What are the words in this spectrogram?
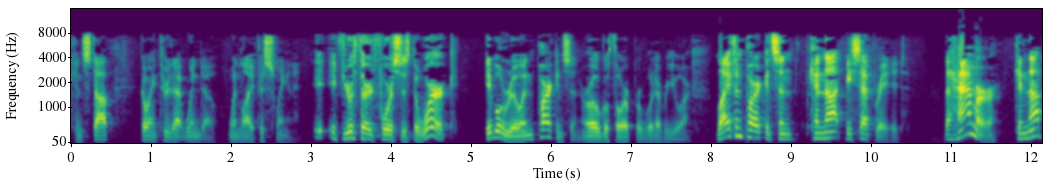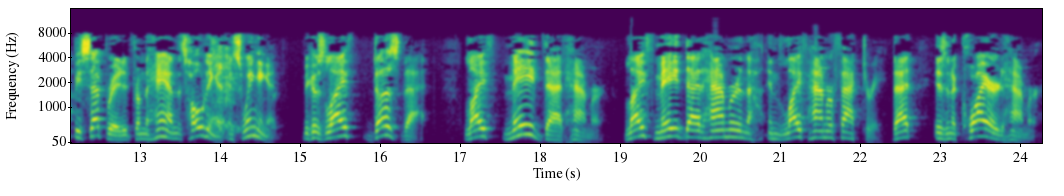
can stop going through that window when life is swinging it. If your third force is the work, it will ruin Parkinson or Oglethorpe or whatever you are. Life and Parkinson cannot be separated. The hammer cannot be separated from the hand that's holding it and swinging it because life does that. Life made that hammer. Life made that hammer in the in Life Hammer Factory. That is an acquired hammer.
